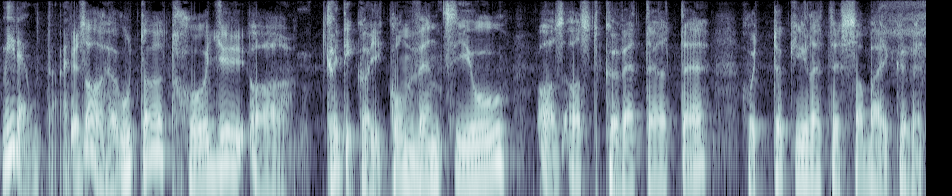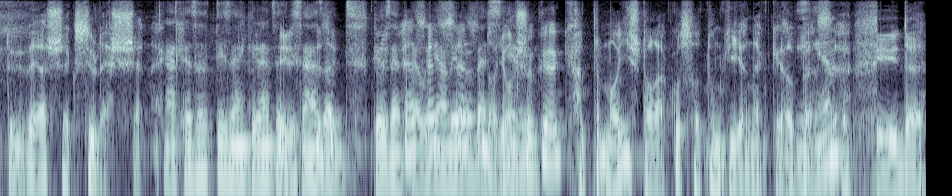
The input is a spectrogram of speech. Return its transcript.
mire utalt? Ez arra utalt, hogy a kritikai konvenció az azt követelte, hogy tökéletes szabálykövető versek szülessenek. Hát ez a 19. É, század közepe, ez, ugye, amiről ez, ez Nagyon sok, hát ma is találkozhatunk ilyenekkel, Igen? persze. De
